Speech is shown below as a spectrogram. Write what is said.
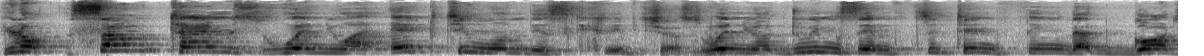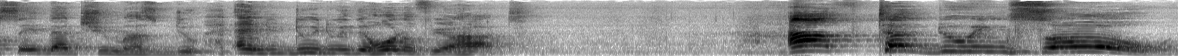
You know, sometimes when you are acting on the scriptures, when you are doing some certain thing that God said that you must do, and you do it with the whole of your heart, after doing so,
